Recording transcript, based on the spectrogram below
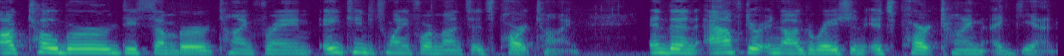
October, December timeframe, 18 to 24 months, it's part time. And then after inauguration, it's part time again.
